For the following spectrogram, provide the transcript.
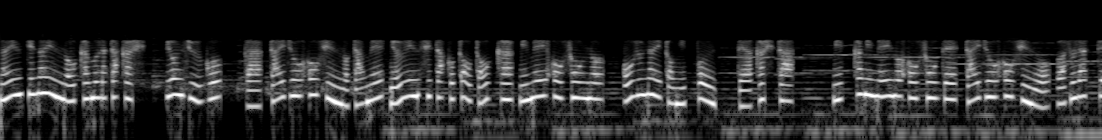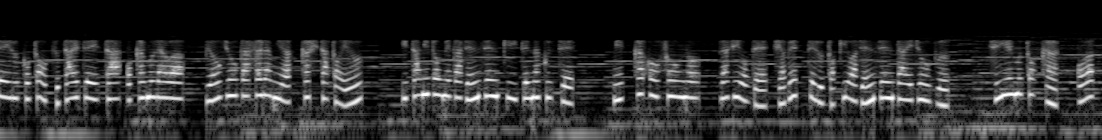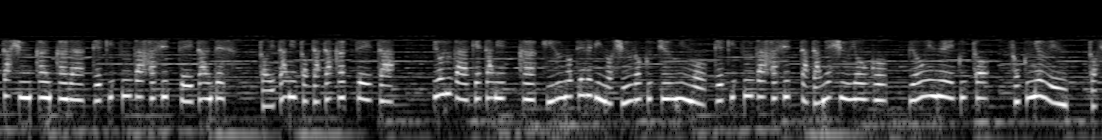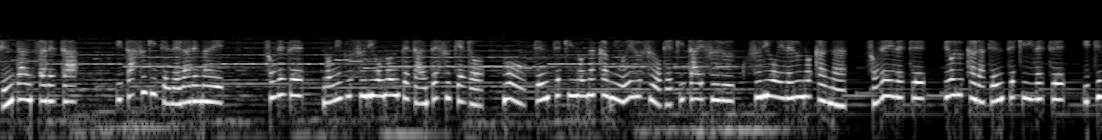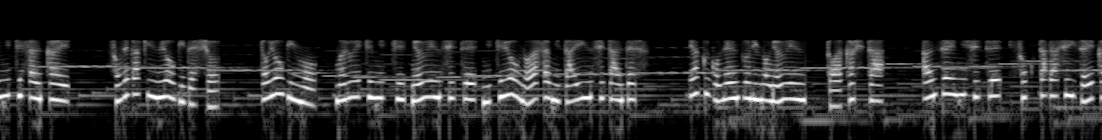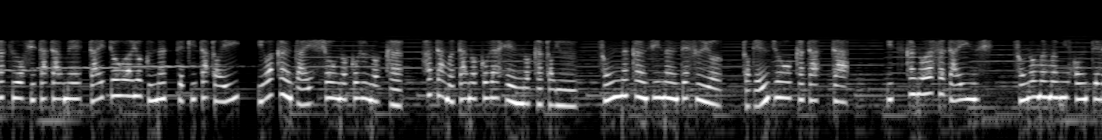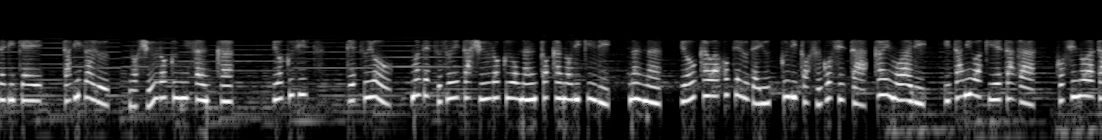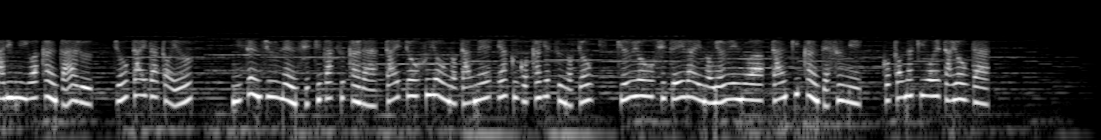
ナインティナインの岡村隆史、45が帯状疱疹のため入院したことを10日未明放送のオールナイト日本で明かした。3日未明の放送で帯状疱疹を患っていることを伝えていた岡村は、病状がさらに悪化したという。痛み止めが全然効いてなくて、3日放送のラジオで喋ってる時は全然大丈夫。CM とか終わった瞬間から激痛が走っていたんです。と痛みと戦っていた。夜が明けた3日、昼のテレビの収録中にも激痛が走ったため終了後、病院へ行くと、即入院、と診断された。痛すぎて寝られない。それで、飲み薬を飲んでたんですけど、もう、点滴の中にウイルスを撃退する薬を入れるのかな。それ入れて、夜から点滴入れて、1日3回。それが金曜日でしょ。土曜日も、丸1日入院して、日曜の朝に退院したんです。約5年ぶりの入院、と明かした。安静にして、規則正しい生活をしたため、体調は良くなってきたといい、違和感が一生残るのか、はたまた残らへんのかという、そんな感じなんですよ、と現状を語った。5日の朝退院し、そのまま日本テレビ系、旅猿の収録に参加。翌日、月曜まで続いた収録をなんとか乗り切り、7、8日はホテルでゆっくりと過ごした回もあり、痛みは消えたが、腰のあたりに違和感がある状態だという。2010年7月から体調不良のため約5ヶ月の長期休養をして以来の入院は短期間で済み、事なきを得たようだ。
